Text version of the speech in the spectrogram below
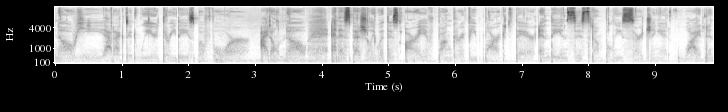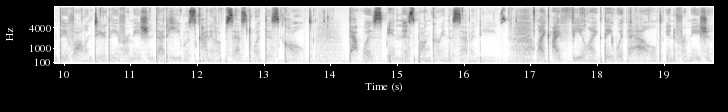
you know, he had acted weird three days before. I don't know. And especially with this RAF bunker, if he parked there and they insisted on police searching it, why didn't they volunteer the information that he was kind of obsessed with this cult that was in this bunker in the 70s? Like, I feel like they withheld information.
